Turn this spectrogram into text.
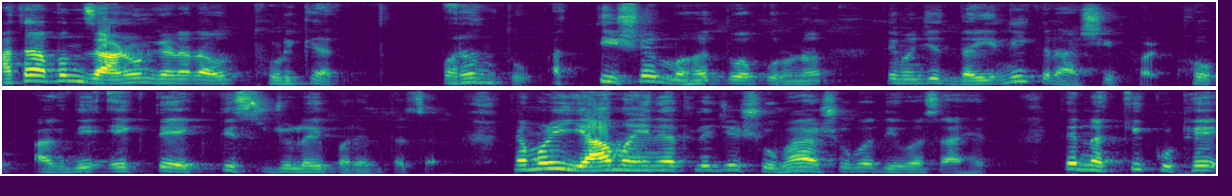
आता आपण जाणून घेणार आहोत थोडक्यात परंतु अतिशय महत्त्वपूर्ण ते म्हणजे दैनिक राशीफळ. हो अगदी एक ते एकतीस जुलैपर्यंतचं. त्यामुळे या महिन्यातले जे शुभ अशुभ दिवस आहेत ते नक्की कुठे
